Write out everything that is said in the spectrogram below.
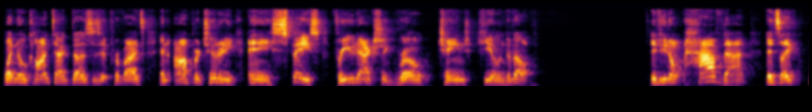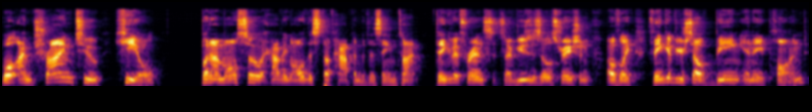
What no contact does is it provides an opportunity and a space for you to actually grow, change, heal, and develop. If you don't have that, it's like, well, I'm trying to heal, but I'm also having all this stuff happen at the same time. Think of it, for instance, I've used this illustration of like, think of yourself being in a pond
